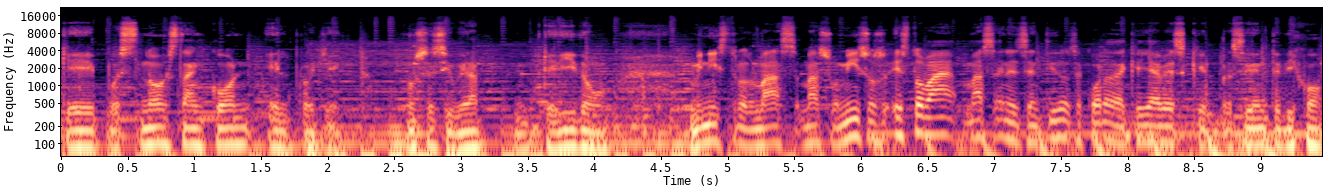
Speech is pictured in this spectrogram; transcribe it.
que pues no están con el proyecto. no sé si hubiera querido ministros más, más sumisos. Esto va más en el sentido, ¿se acuerda de aquella vez que el presidente dijo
